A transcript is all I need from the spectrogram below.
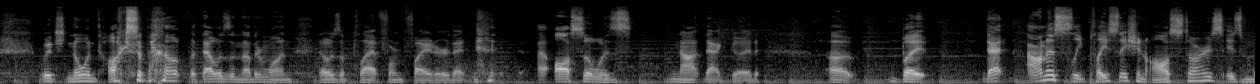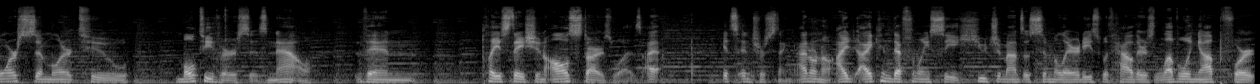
which no one talks about, but that was another one that was a platform fighter that also was not that good. Uh, but that honestly, PlayStation All Stars is more similar to MultiVersus now than PlayStation All Stars was. I, it's interesting. I don't know. I I can definitely see huge amounts of similarities with how there's leveling up for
